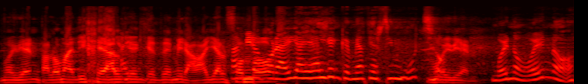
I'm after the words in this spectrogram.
Muy bien, Paloma, elige a alguien que te... Mira, ahí al Ah, fondo. mira, por ahí hay alguien que me hace así mucho. Muy bien. Bueno, bueno.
